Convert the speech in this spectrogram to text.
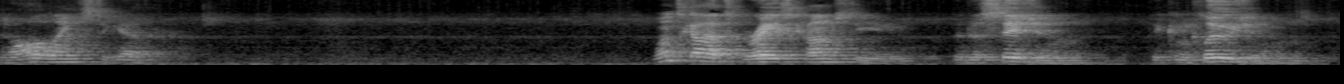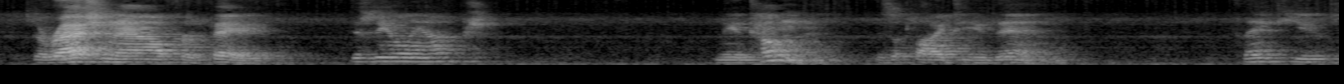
It all links together. Once God's grace comes to you, the decision, the conclusion, the rationale for faith is the only option. And the atonement is applied to you then. Thank you,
